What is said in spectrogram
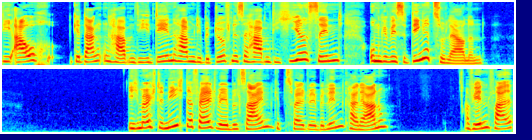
die auch Gedanken haben, die Ideen haben, die Bedürfnisse haben, die hier sind, um gewisse Dinge zu lernen. Ich möchte nicht der Feldwebel sein. Gibt's Feldwebelin? Keine Ahnung. Auf jeden Fall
